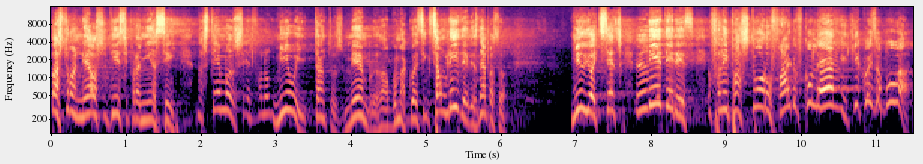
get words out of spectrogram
Pastor Nelson disse para mim assim: nós temos, ele falou, mil e tantos membros, alguma coisa assim, que são líderes, né, pastor? 1.800 líderes. Eu falei, pastor, o fardo ficou leve, que coisa boa.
